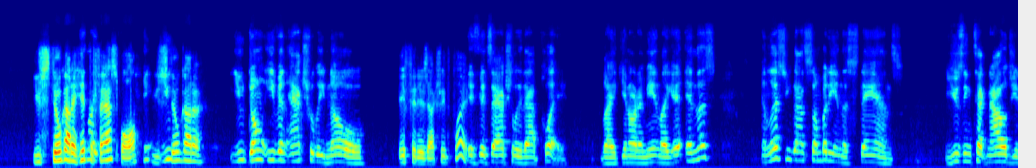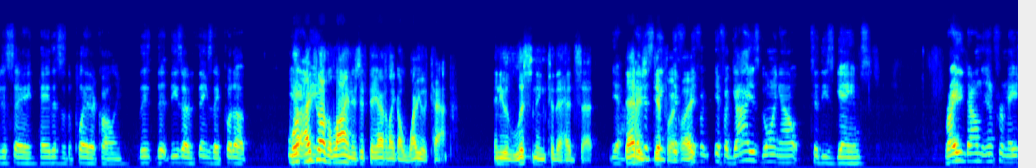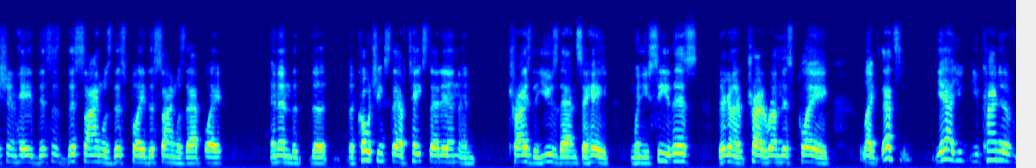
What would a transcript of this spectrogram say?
You still gotta hit like, the fastball. You, you still gotta. You don't even actually know if it is actually the play. If it's actually that play, like you know what I mean. Like unless, unless you got somebody in the stands using technology to say, "Hey, this is the play they're calling. These, these are the things they put up." Well, I, I mean? draw the line is if they have like a wiretap, and you're listening to the headset. Yeah, that I is different, if, right? If a, if a guy is going out to these games, writing down the information, hey, this is this sign was this play, this sign was that play, and then the the the coaching staff takes that in and tries to use that and say, hey, when you see this, they're gonna try to run this play. Like that's yeah, you you kind of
